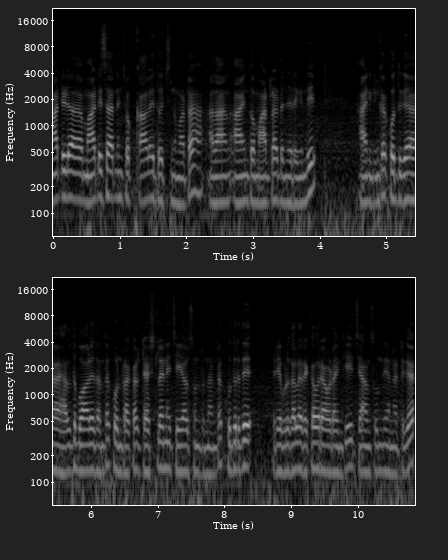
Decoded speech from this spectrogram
మాటి మాటి సార్ నుంచి ఒక కాల్ అయితే వచ్చిందన్నమాట. అది ఆయనతో మాట్లాడడం జరిగింది. ఆయనకి ఇంకా కొద్దిగా హెల్త్ బాగాలేదంట. కొన్ని రకాల టెస్టులు అనేవి చేయాల్సి ఉంటుందంట. కుదిరితే రేపటికల్లా రికవరీ అవ్వడానికి ఛాన్స్ ఉంది అన్నట్టుగా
